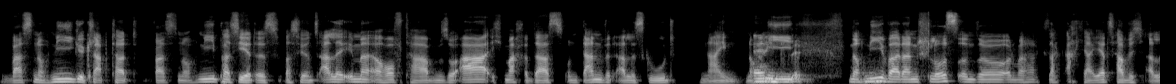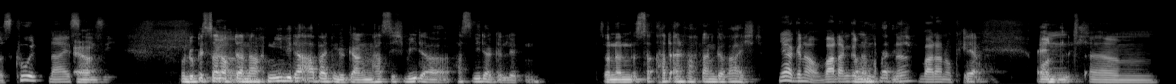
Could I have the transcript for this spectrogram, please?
Was noch nie geklappt hat, was noch nie passiert ist, was wir uns alle immer erhofft haben, so, ah, ich mache das und dann wird alles gut. Nein, noch Endlich. nie, noch nie war dann Schluss und so. Und man hat gesagt, ach ja, jetzt habe ich alles cool, nice, ja. easy. Und du bist dann auch danach nie wieder arbeiten gegangen, hast dich wieder, hast wieder gelitten. Sondern es hat einfach dann gereicht. Ja, genau, war dann genug, ne? war dann okay. Ja, und ähm,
